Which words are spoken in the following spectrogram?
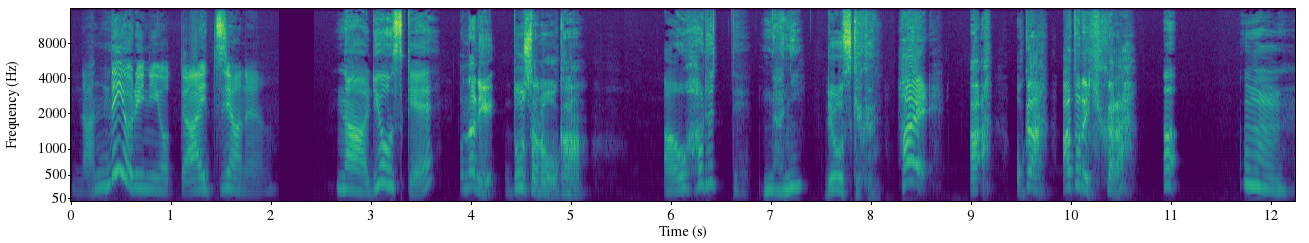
なんでよりによってあいつやねん。なあ涼介？何？どうしたの？おかん。青春って何？涼介くん。はい。あおかん後で聞くからうん。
